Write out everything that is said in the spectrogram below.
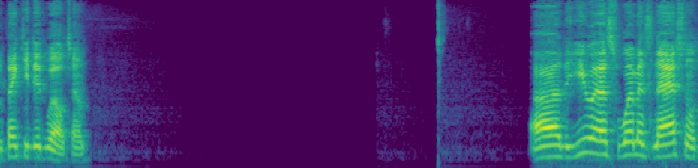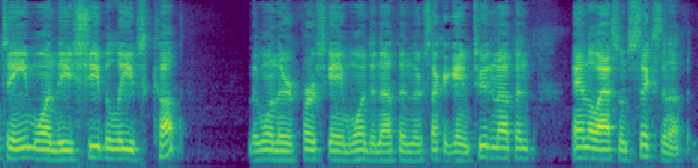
I think you did well, Tim. Uh, the U.S. women's national team won the She Believes Cup. They won their first game one to nothing, their second game two to nothing, and the last one six to nothing.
